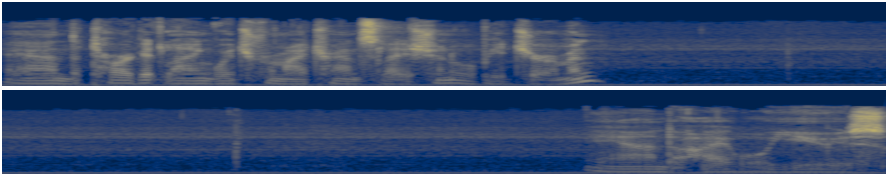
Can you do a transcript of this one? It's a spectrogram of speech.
and the target language for my translation will be German. And I will use,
